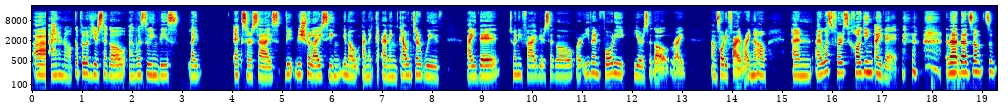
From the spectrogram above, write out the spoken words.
Uh, I don't know. A couple of years ago, I was doing this like exercise, vi- visualizing, you know, an, an encounter with Aideé 25 years ago or even 40 years ago, right? I'm 45 right now. And I was first hugging Aideé. that that's some, some,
